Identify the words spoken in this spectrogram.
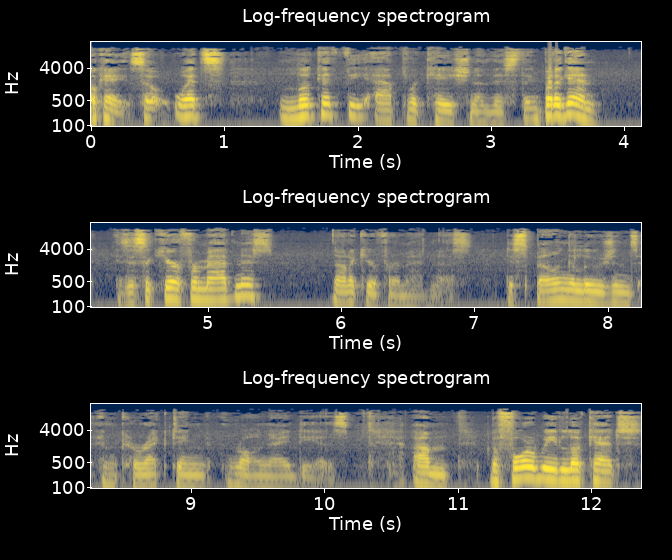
okay, so let's look at the application of this thing. But again, is this a cure for madness? Not a cure for madness. Dispelling illusions and correcting wrong ideas. Um, before we look at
